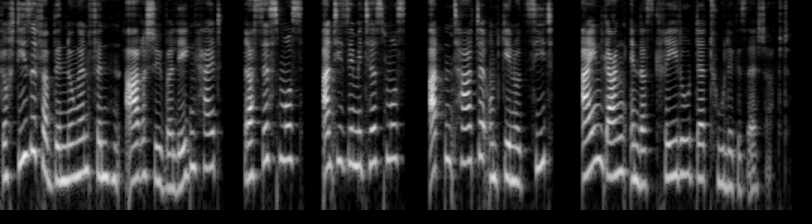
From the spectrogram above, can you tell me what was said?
Durch diese Verbindungen finden arische Überlegenheit, Rassismus, Antisemitismus, Attentate und Genozid Eingang in das Credo der Thule-Gesellschaft.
